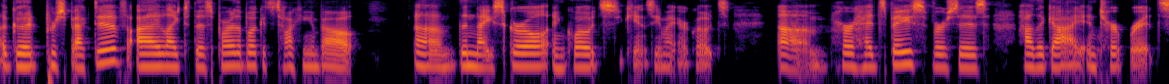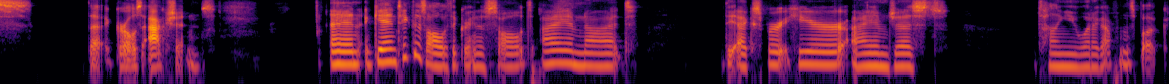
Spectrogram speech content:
a good perspective. I liked this part of the book. It's talking about um the nice girl in quotes. You can't see my air quotes. Um, her headspace versus how the guy interprets that girl's actions. And again, take this all with a grain of salt. I am not the expert here. I am just telling you what I got from this book.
